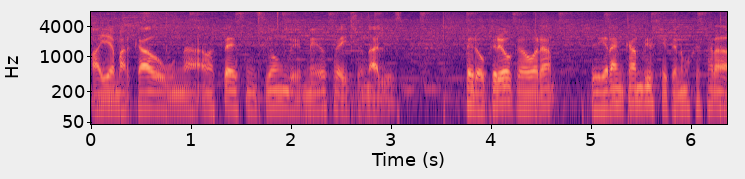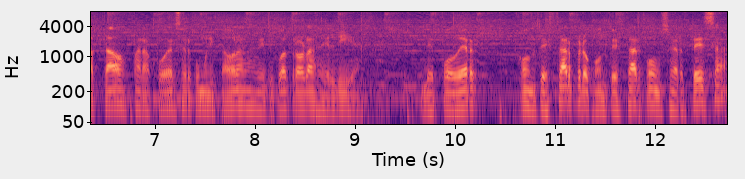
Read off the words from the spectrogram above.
haya marcado una acta de función de medios tradicionales. Pero creo que ahora el gran cambio es que tenemos que estar adaptados para poder ser comunicadores las 24 horas del día, de poder contestar, pero contestar con certeza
